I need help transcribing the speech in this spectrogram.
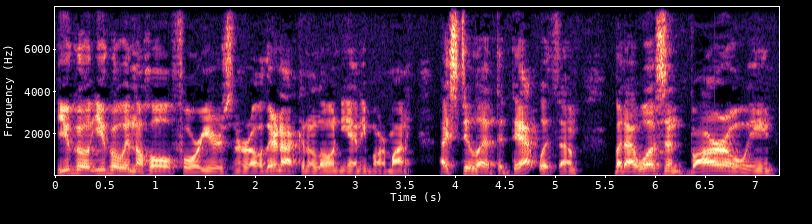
You go you go in the hole four years in a row. They're not going to loan you any more money. I still had the debt with them, but I wasn't borrowing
